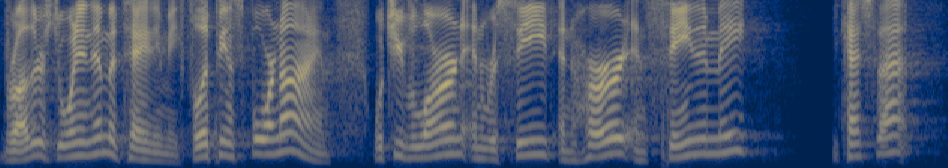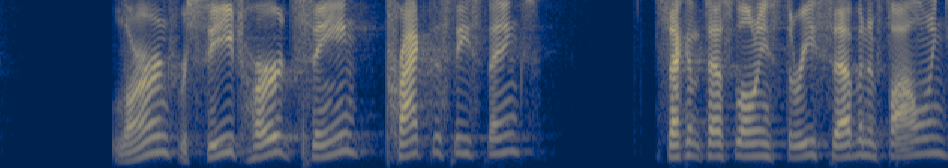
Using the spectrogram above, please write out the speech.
Brothers, join in imitating me. Philippians 4 9. What you've learned and received and heard and seen in me. You catch that? Learned, received, heard, seen. Practice these things. Second Thessalonians 3 7 and following.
